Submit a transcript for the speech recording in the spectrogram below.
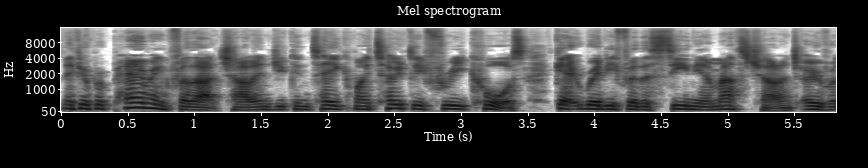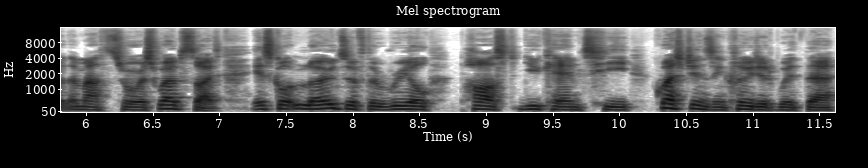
And if you're preparing for that challenge, you can take my totally free course, Get Ready for the Senior Maths Challenge, over at the Mathsaurus website. It's got loads of the real past UKMT questions included with their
